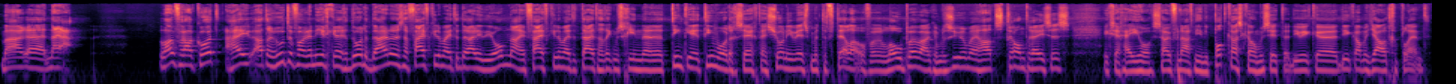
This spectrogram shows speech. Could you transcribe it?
Maar eh, nou ja, Lang verhaal kort. Hij had een route van Renier gekregen door de duinen. Dus na vijf kilometer draaide hij om. Nou, in vijf kilometer tijd had ik misschien eh, tien keer tien woorden gezegd. En Johnny wist me te vertellen over lopen, waar ik een blessure mee had. Strandraces. Ik zeg, hey joh, zou je vanavond niet in die podcast komen zitten? Die ik, eh, die ik al met jou had gepland.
